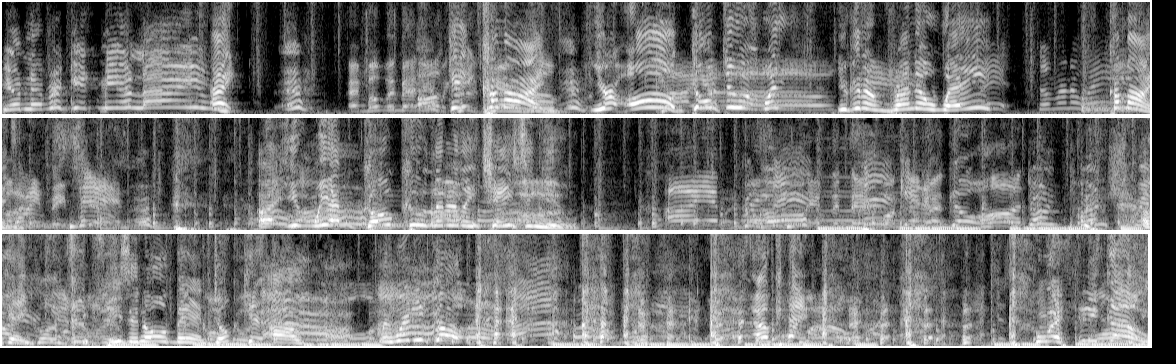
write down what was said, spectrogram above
You'll never get me alive. Hey, Hey, move me back. okay, come on! You're old. Don't do it. What? You're gonna run away? Don't run away. Come on! Behind me. Ten. All right, you, we have Goku literally chasing you. Okay, he's an old man. Don't get. Oh, wait, where'd he go? okay. Where did he go?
